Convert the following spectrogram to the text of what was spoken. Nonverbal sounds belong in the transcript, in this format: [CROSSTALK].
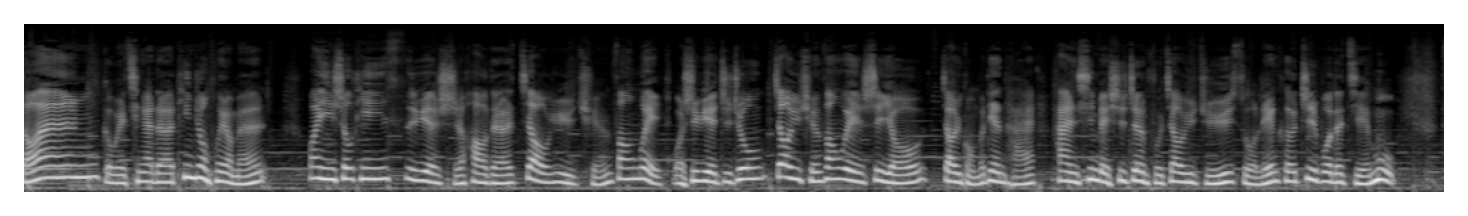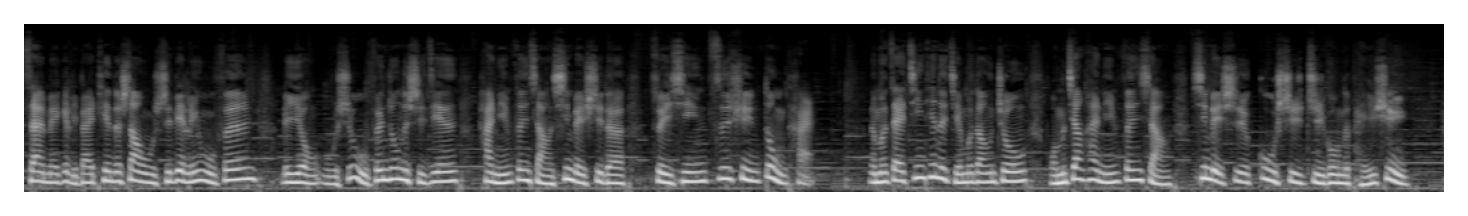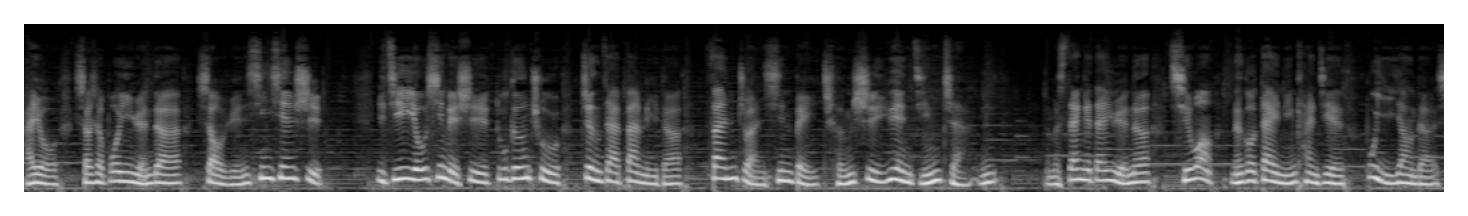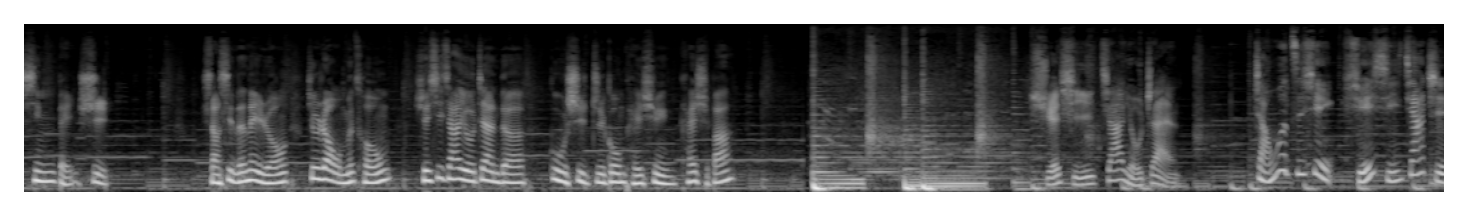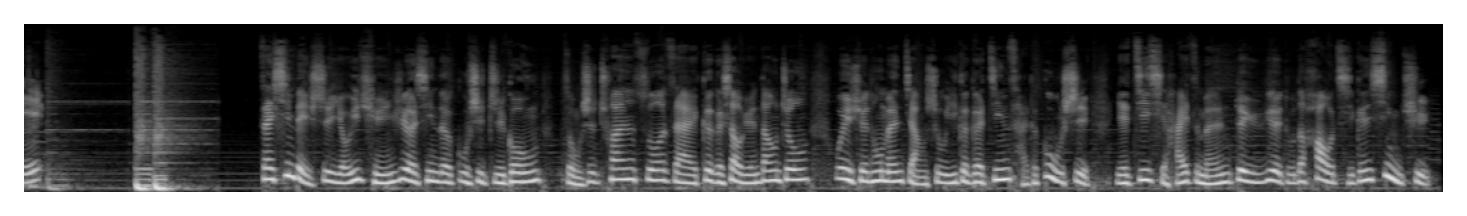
早安，各位亲爱的听众朋友们，欢迎收听四月十号的教育全方位，我是岳志忠。教育全方位是由教育广播电台和新北市政府教育局所联合制播的节目，在每个礼拜天的上午十点零五分，利用五十五分钟的时间和您分享新北市的最新资讯动态。那么在今天的节目当中，我们将和您分享新北市故事志工的培训。还有小小播音员的校园新鲜事，以及由新北市都更处正在办理的翻转新北城市愿景展。那么三个单元呢，期望能够带您看见不一样的新北市。详细的内容，就让我们从学习加油站的故事职工培训开始吧。学习加油站，掌握资讯，学习加值。在新北市，有一群热心的故事职工，总是穿梭在各个校园当中，为学童们讲述一个个精彩的故事，也激起孩子们对于阅读的好奇跟兴趣。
